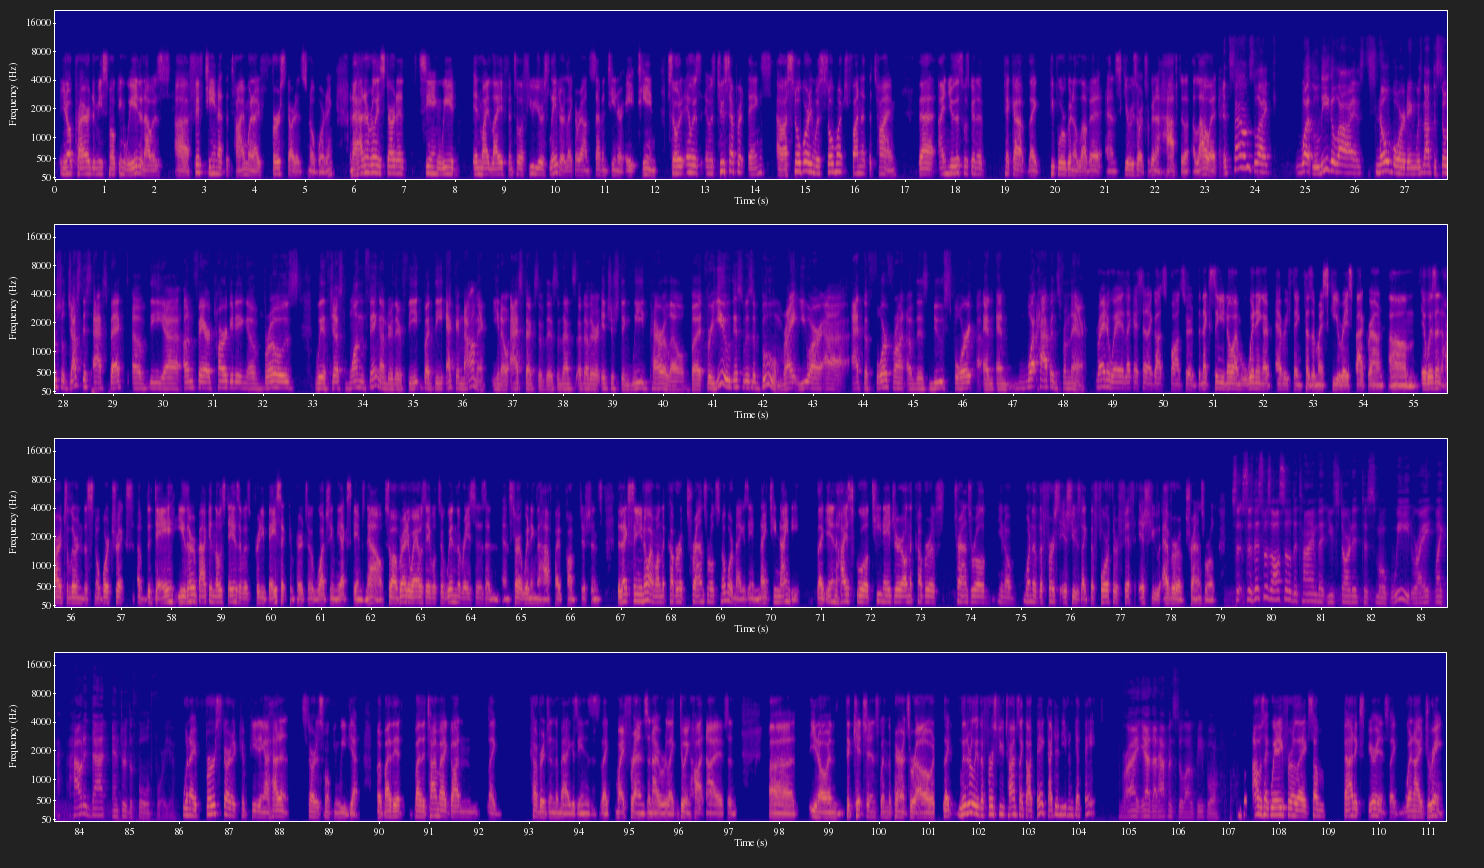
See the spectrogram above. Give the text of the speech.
you know prior to me smoking weed and i was uh, 15 at the time when i first started snowboarding. And i hadn't really started seeing weed in my life until a few years later like around 17 or 18 so it was it was two separate things. Uh, snowboarding was so much fun at the time that i knew this was going to pick up like people were going to love it and ski resorts were going to have to allow it. It sounds like what legalized snowboarding was not the social justice aspect of the uh, unfair targeting of bros with just one thing under their feet, but the economic, you know, aspects of this. And that's another interesting weed parallel. But for you, this was a boom, right? You are uh, at the forefront of this new sport. And, and what happens from there? Right away, like I said, I got sponsored. The next thing you know, I'm winning everything because of my ski race background. Um, it wasn't hard to learn the snowboard tricks of the day either. Back in those days, it was pretty basic compared to watching the X Games now. So right away, I was able to win the races and and start winning the half pipe competitions. The next thing you know, I'm on the cover of Trans World Snowboard Magazine, 1990 like in high school, teenager on the cover of Transworld, you know, one of the first issues, like the fourth or fifth issue ever of Transworld. So, so this was also the time that you started to smoke weed, right? Like, how did that enter the fold for you? When I first started competing, I hadn't started smoking weed yet, but by the by the time I had gotten like coverage in the magazines, like my friends and I were like doing hot knives and uh you know, in the kitchens when the parents were out. Like literally the first few times I got baked, I didn't even get baked. Right. Yeah, that happens to a lot of people. I was like waiting for like some bad experience, like when I drink,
